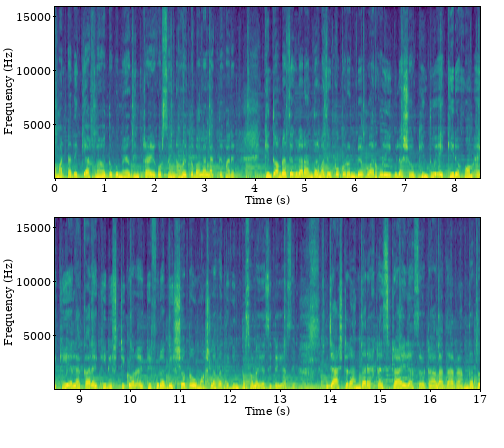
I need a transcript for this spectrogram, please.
আমারটা দেখে আপনি হয়তো কোনো একদিন ট্রাই করছেন, হয়তো ভালো লাগতে পারে। কিন্তু আমরা যেগুলো রান্ধার মাঝে উপকরণ ব্যবহার করি, এগুলো সব কিন্তু একই রকম, একই এলাকার, একই ডিস্ট্রিক্টর, একই পুরা বিশ্ব, তো মশলাপাতি কিন্তু ছড়াইয়া ছিটাই আছে। জাস্ট রান্ধার একটা স্টাইল আছে, ওটা আলাদা। রান্না তো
